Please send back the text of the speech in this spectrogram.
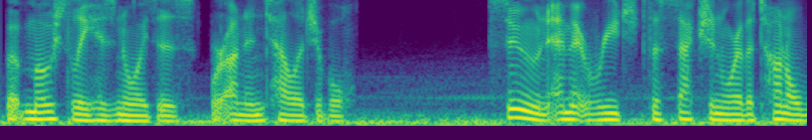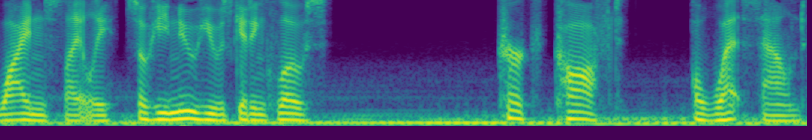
But mostly his noises were unintelligible. Soon, Emmett reached the section where the tunnel widened slightly, so he knew he was getting close. Kirk coughed, a wet sound,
